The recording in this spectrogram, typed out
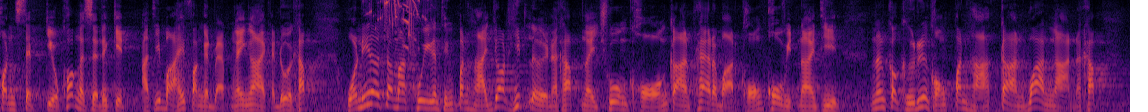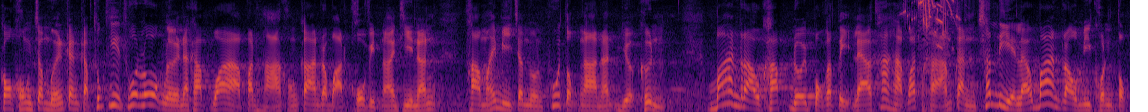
concept เกี่ยวข้องกับเศรษฐกิจอธิบายให้ฟังกันแบบง่ายๆ กันด้วยครับวันนี้เราจะมาคุยกันถึงปัญหายอดฮิตเลยนะครับในช่วงของการแพร่ระบาดของโควิด -19 นั่นก็คือเรื่องของปัญหาการว่างงานนะครับ ก็คงจะเหมือนกันกับทุกที่ทั่วโลกเลยนะครับ ว่าปัญหาของการระบาดโควิด -19 นั้นทำให้มีจำนวนผู้ตกงานนั้นเยอะขึ้น บ้านเราครับโดยปกติแล้วถ้าหากว่าถามกันเฉลี่ยแล้วบ้านเรามีคนตก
